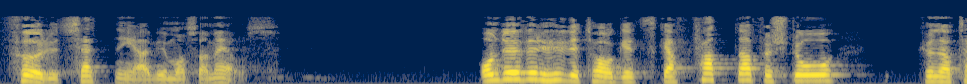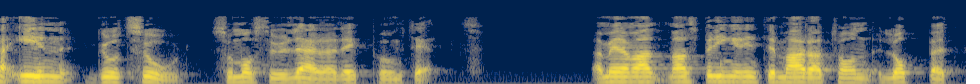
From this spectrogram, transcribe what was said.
förutsättningar vi måste ha med oss. Om du överhuvudtaget ska fatta, förstå, kunna ta in Guds ord så måste du lära dig punkt ett. Jag menar man, man springer inte maratonloppet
